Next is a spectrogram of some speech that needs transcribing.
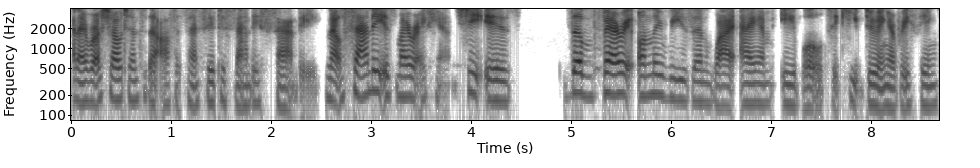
and I rush out into the office and I say to Sandy, Sandy. Now, Sandy is my right hand. She is the very only reason why I am able to keep doing everything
